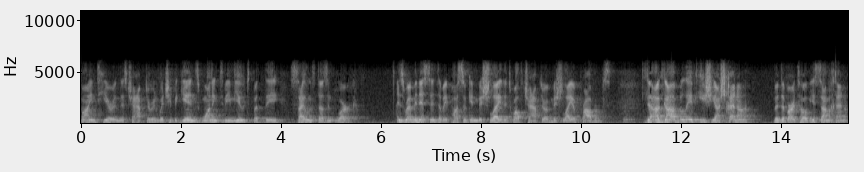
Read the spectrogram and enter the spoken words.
find here in this chapter, in which he begins wanting to be mute, but the silence doesn't work, is reminiscent of a pasuk in Mishlei, the 12th chapter of Mishlei of Proverbs. De'agab belev ish yashchena, v'davar tov yisamachena.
